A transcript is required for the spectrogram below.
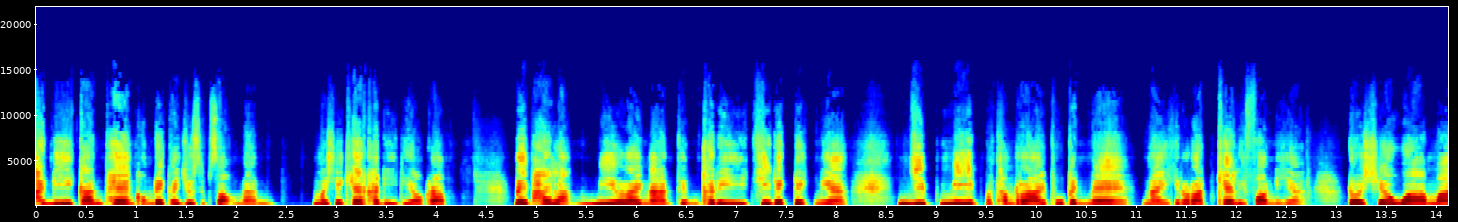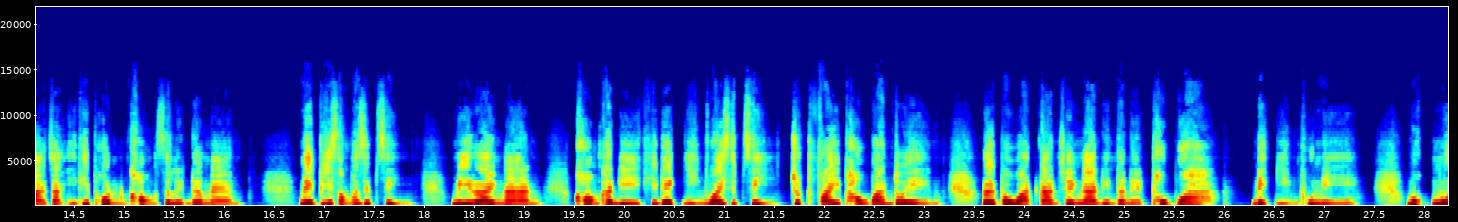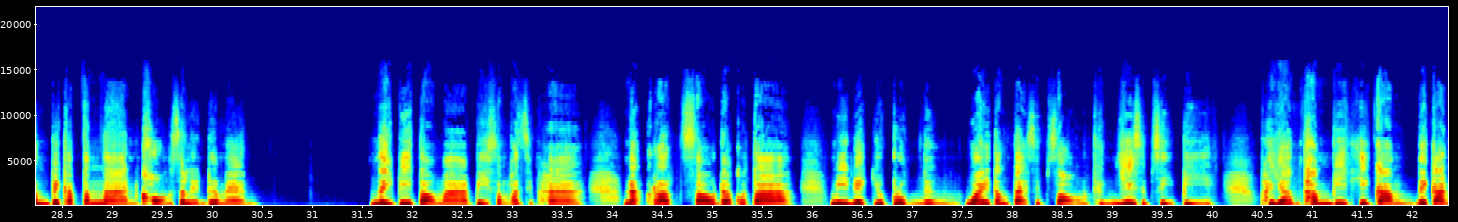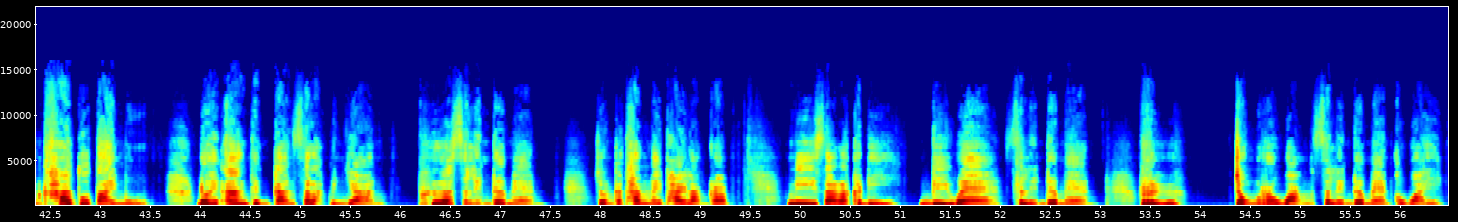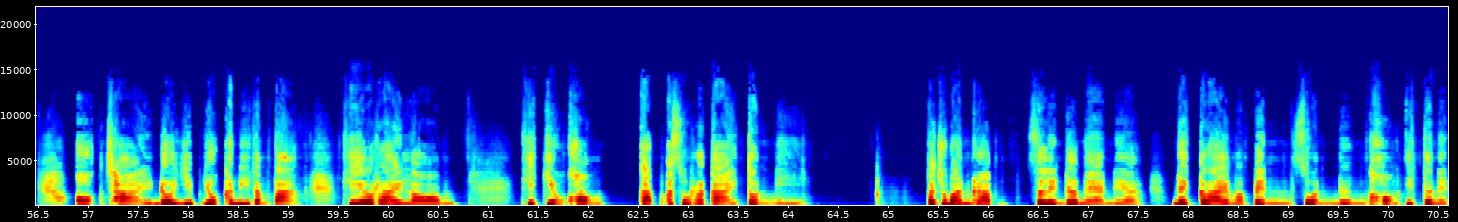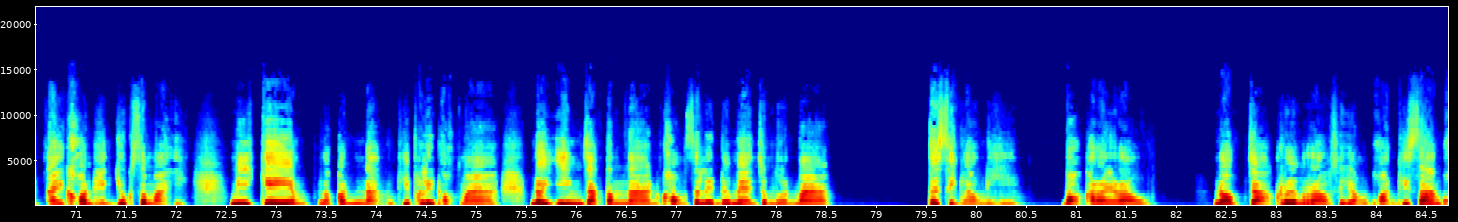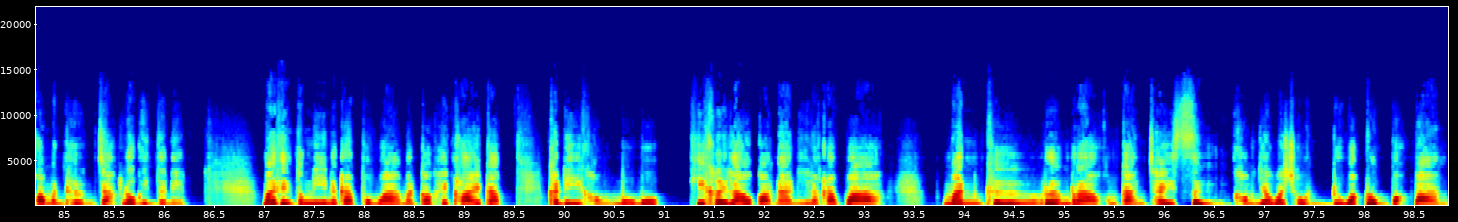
คดีการแทงของเด็กอายุ 12 นั้น ไม่ใช่แค่คดีเดียวครับ ในภายหลังมีรายงานถึงคดีที่เด็กๆเนี่ยหยิบมีดมาทำร้ายผู้เป็นแม่ในรัฐแคลิฟอร์เนีย โดยเชื่อว่ามาจากอิทธิพลของ Slender Man ในปี 2014 มีรายงานของคดีที่เด็กหญิงวัย 14 จุดไฟเผาบ้านตัวเอง โดยประวัติการใช้งานอินเทอร์เน็ต พบว่าเด็กหญิงผู้นี้ หมกมุ่นไปกับตำนานของ Slender Man ในปีต่อมาปี 2015 ณ รัฐเซาท์ดาโกตา มีเด็กอยู่กลุ่มหนึ่งวัยตั้งแต่ 12 ถึง 24 ปี พยายามทำพิธีกรรมในการฆ่าตัวตายหมู่ โดยอ้างถึงการสลับวิญญาณ เพื่อ Slender Man จนกระทั่งในภายหลังครับ มีสารคดี Beware Slender Man หรือจงระวัง Slender Man เอาไว้ ออกฉายโดยหยิบยกคดีต่างๆ ที่รายล้อมที่เกี่ยวข้องกับอสุรกายตนนี้ ปัจจุบันครับ Slender Man เนี่ย ได้กลายมาเป็นส่วนหนึ่งของ Internet icon แห่งยุคสมัย มีเกมแล้วก็หนังที่ผลิตออกมา โดยอิงจากตำนานของ Slender Man จำนวนมาก แต่สิ่งเหล่านี้บอกอะไรเรา นอกจากเรื่องราวสยองขวัญที่สร้างความบันเทิงจากโลกอินเทอร์เน็ต มาถึงตรงนี้นะครับ ผมว่ามันก็คล้ายๆกับคดีของโมโมที่เคยเล่าก่อนหน้านี้แล้วครับว่า มันคือเรื่องราวของการใช้สื่อของเยาวชน หรือว่ากลุ่มเปราะบาง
